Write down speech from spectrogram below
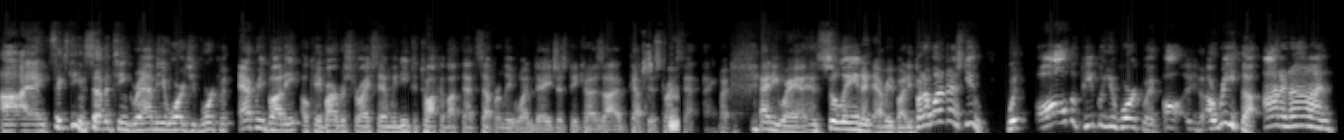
uh, 16, 17 Grammy Awards. You've worked with everybody. Okay, Barbra Streisand, we need to talk about that separately one day just because I've got this Streisand thing. But anyway, and Celine and everybody. But I want to ask you, with all the people you've worked with, all, Aretha, on and on,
